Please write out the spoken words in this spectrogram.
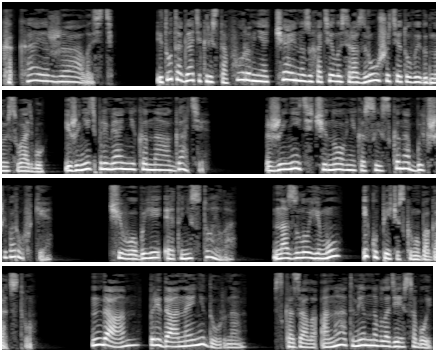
Какая жалость! И тут Агате Кристофоровне отчаянно захотелось разрушить эту выгодную свадьбу и женить племянника на Агате. Женить чиновника сыска на бывшей воровке чего бы ей это ни стоило. Назло ему и купеческому богатству. «Да, приданное недурно», — сказала она, отменно владея собой.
